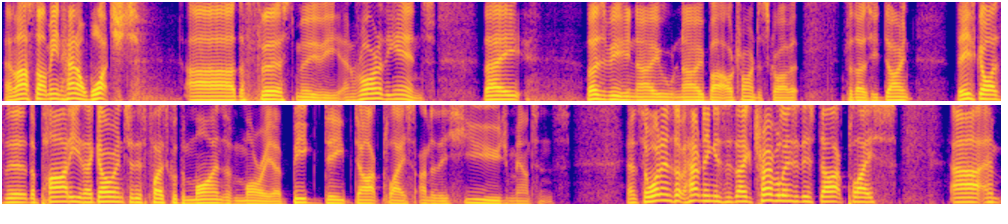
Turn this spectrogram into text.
And last night, me and Hannah watched uh, the first movie, and right at the end, they, those of you who know know, but I'll try and describe it for those who don't. These guys, the, the party, they go into this place called the Mines of Moria, big, deep, dark place under these huge mountains. And so what ends up happening is, is they travel into this dark place uh, and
